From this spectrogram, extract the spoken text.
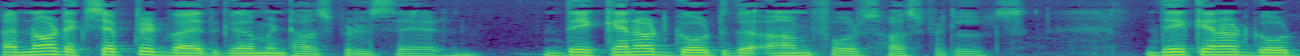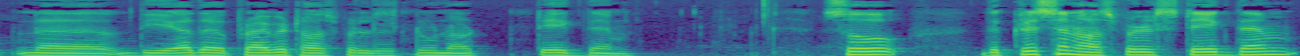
are not accepted by the government hospitals there. They cannot go to the armed force hospitals. They cannot go. Uh, the other private hospitals do not take them. So the Christian hospitals take them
